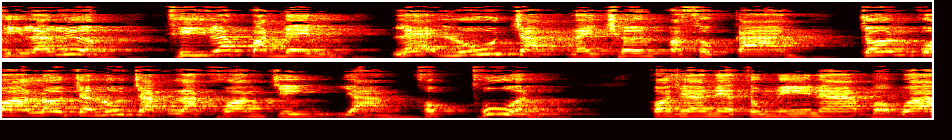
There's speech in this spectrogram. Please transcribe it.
ทีละเรื่อง ทีละประเด็น และรู้จักในเชิงประสบการณ์ จนกว่าเราจะรู้จักหลักความจริงอย่างครบถ้วน เพราะฉะนั้นเนี่ยตรงนี้นะบอกว่า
